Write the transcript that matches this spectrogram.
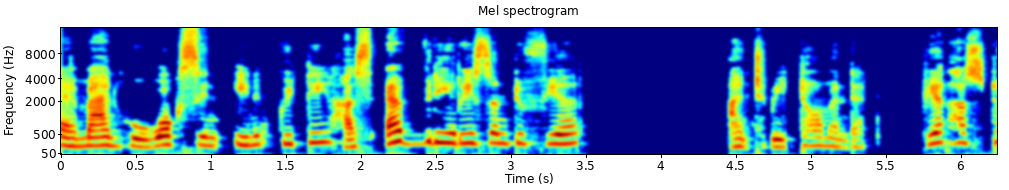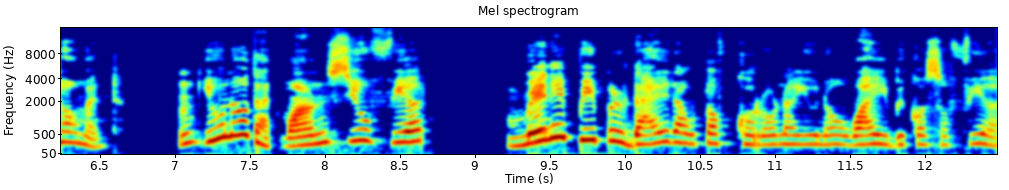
A man who walks in iniquity has every reason to fear and to be tormented. Fear has torment. Hmm? You know that once you fear, many people died out of corona. You know why? Because of fear.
